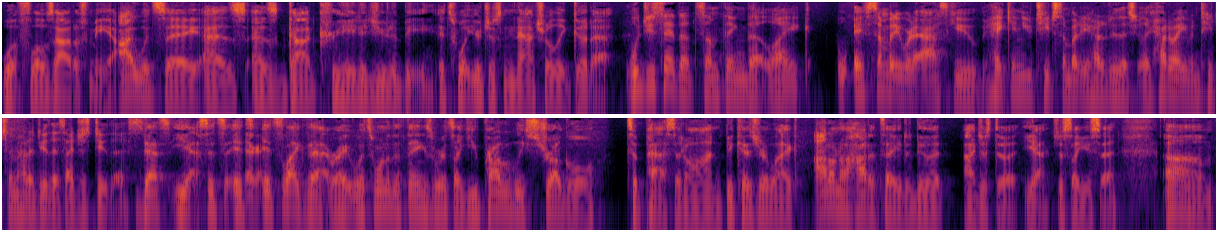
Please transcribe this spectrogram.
what flows out of me. I would say as as God created you to be. It's what you're just naturally good at. Would you say that's something that like if somebody were to ask you, "Hey, can you teach somebody how to do this?" You're like, "How do I even teach them how to do this? I just do this." That's yes, it's it's Okay. it's like that, right? It's one of the things where it's like you probably struggle to pass it on because you're like, I don't know how to tell you to do it. I just do it. Yeah, just like you said. Um,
